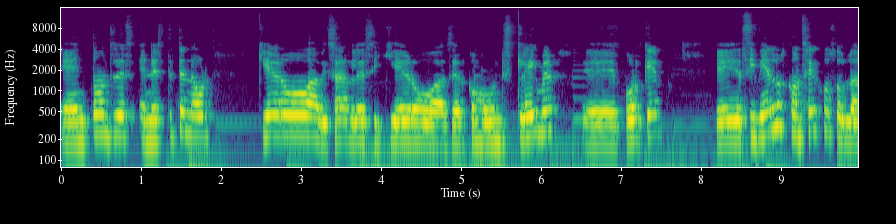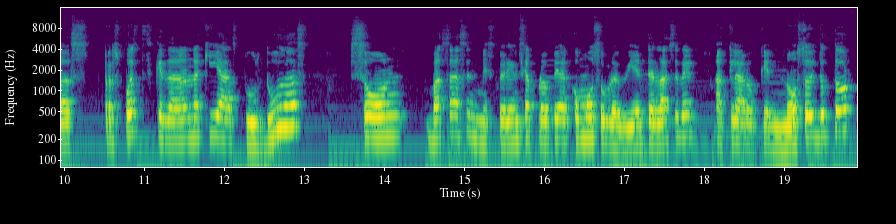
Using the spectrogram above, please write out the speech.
Entonces, en este tenor, quiero avisarles y quiero hacer como un disclaimer, eh, porque eh, si bien los consejos o las respuestas que darán aquí a tus dudas son basadas en mi experiencia propia como sobreviviente del ACV, aclaro que no soy doctor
